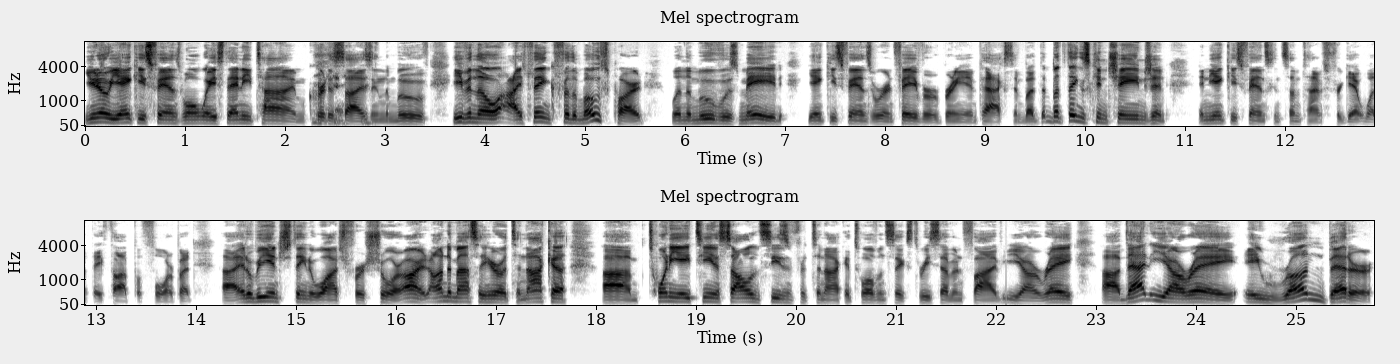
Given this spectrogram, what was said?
you know Yankees fans won't waste any time criticizing the move, even though I think for the most part, when the move was made, Yankees fans were in favor of bringing in Paxton. But but things can change, and and Yankees fans can sometimes forget what they thought before. But uh, it'll be interesting to watch for sure. All right, on to Masahiro Tanaka. Um, 2018, a solid season for Tanaka, 12 and 6, 3.75 ERA. Uh, that ERA, a run better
